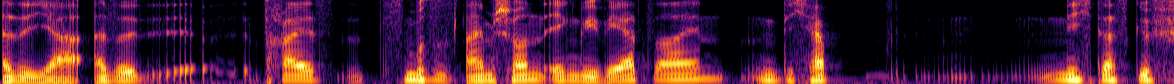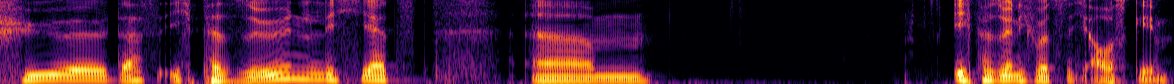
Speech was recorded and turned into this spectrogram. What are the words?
also ja, also äh, Preis, das muss es einem schon irgendwie wert sein. Und ich habe nicht das Gefühl, dass ich persönlich jetzt, ähm, ich persönlich würde es nicht ausgeben.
